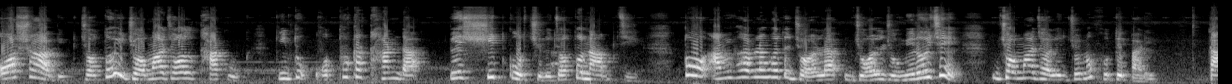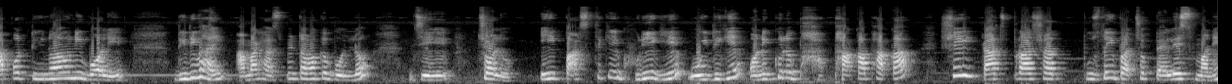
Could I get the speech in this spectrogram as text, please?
অস্বাভাবিক, যতই জমা জল থাকুক, কিন্তু অতটা ঠান্ডা বেশ শীত করছিল, যত নামছি। তো আমি ভাবলাম হয়তো জল জল জমে রয়েছে, জমা জলের জন্য হতে পারে। তারপর তিনয়নী বলে, দিদি ভাই, আমার হাজব্যান্ড আমাকে বলল যে, চলো, এই পাশ থেকে ঘুরে গিয়ে ওই দিকে অনেকগুলো ফাঁকা ফাঁকা, সেই রাজপ্রাসাদ, বুঝতেই পারছ প্যালেস মানে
